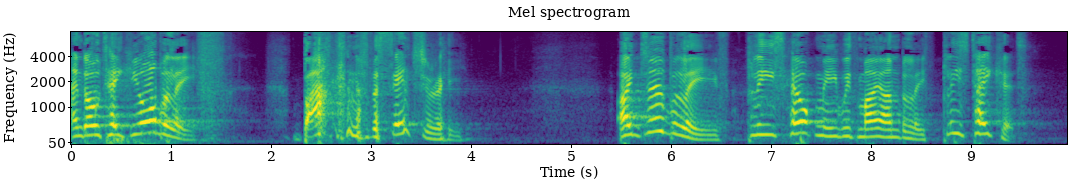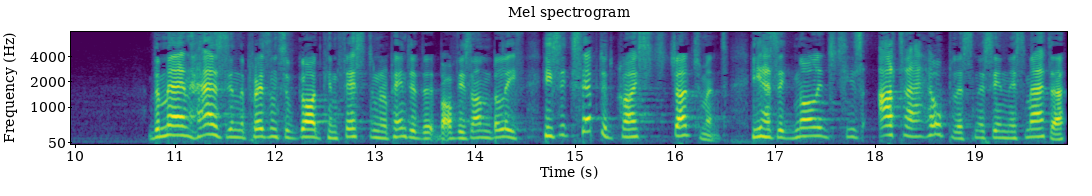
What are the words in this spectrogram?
and I'll take your belief. Bargain of the century. I do believe. Please help me with my unbelief. Please take it. The man has, in the presence of God, confessed and repented of his unbelief. He's accepted Christ's judgment. He has acknowledged his utter helplessness in this matter,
